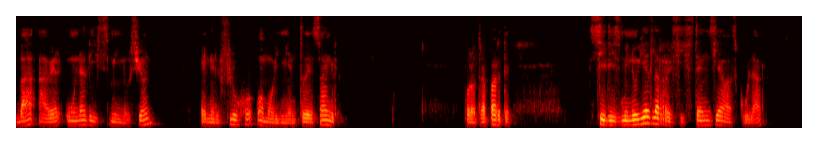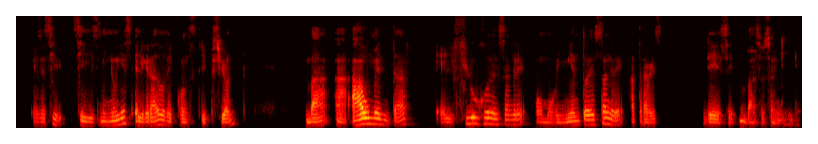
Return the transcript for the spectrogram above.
va a haber una disminución en el flujo o movimiento de sangre. Por otra parte, si disminuyes la resistencia vascular, es decir, si disminuyes el grado de constricción, va a aumentar el flujo de sangre o movimiento de sangre a través de ese vaso sanguíneo.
